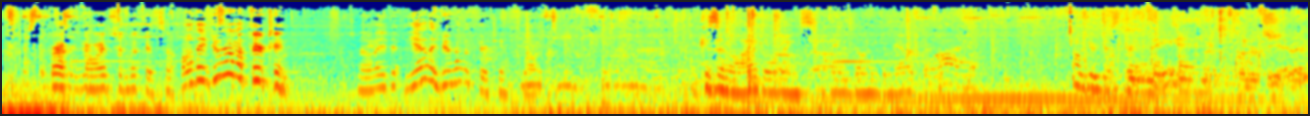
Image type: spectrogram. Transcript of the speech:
Let's press the button. I want you to look at some. Oh, they do have a 13th. No, they do. Yeah, they do have a 13th floor. Because in a lot of buildings, they don't even have a 13th. Oh, you're just bringing it in. Hundred feet, right?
